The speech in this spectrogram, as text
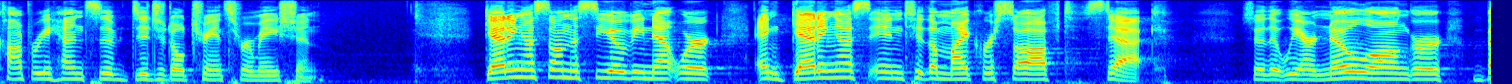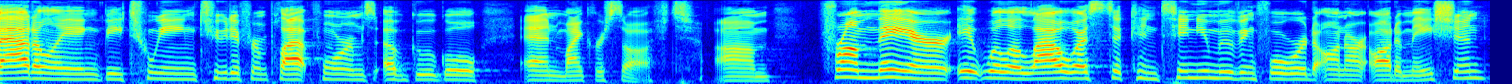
comprehensive digital transformation. Getting us on the COV network and getting us into the Microsoft stack so that we are no longer battling between two different platforms of Google and Microsoft. Um, from there, it will allow us to continue moving forward on our automation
